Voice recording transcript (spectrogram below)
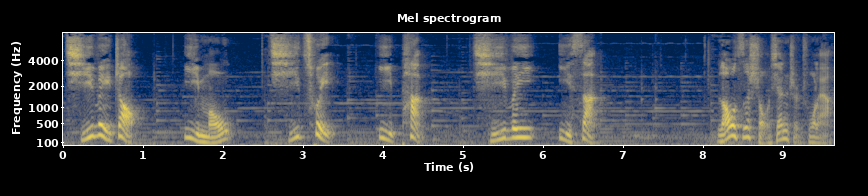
其未兆易谋，其脆易判，其危易散。老子首先指出了呀，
